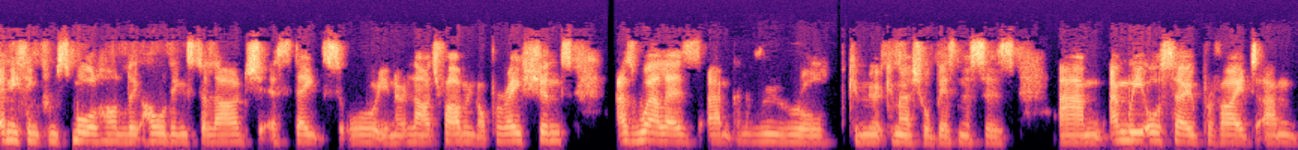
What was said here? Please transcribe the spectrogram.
anything from small holdings to large estates or you know large farming operations, as well as um, kind of rural com- commercial businesses. Um, and we also provide um,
